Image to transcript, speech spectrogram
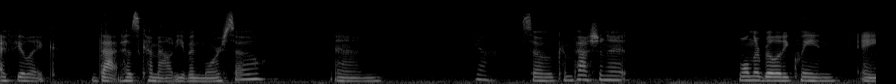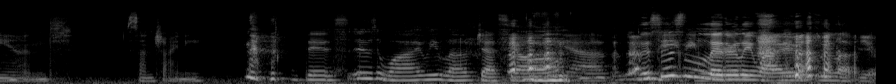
I feel like that has come out even more so. Um, yeah, so compassionate, vulnerability queen, and sunshiny this is why we love Jess, y'all. yeah, this is literally why we love you.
